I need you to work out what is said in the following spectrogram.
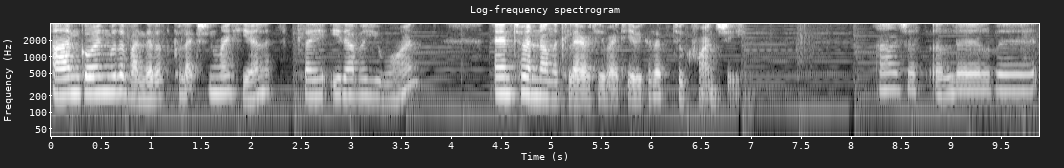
I'm going with the Vandellas collection right here. Let's play EW1 and turn down the clarity right here because that's too crunchy. Uh, just a little bit.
